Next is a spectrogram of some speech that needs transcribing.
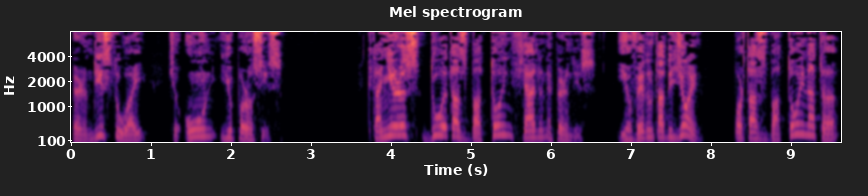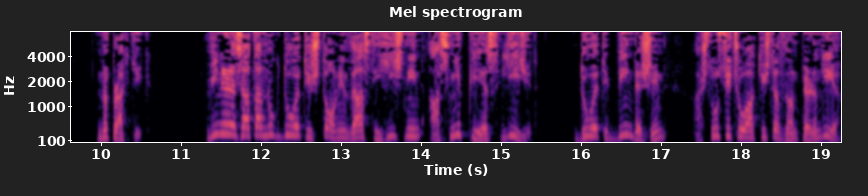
Perëndisë tuaj, që unë ju porosis. Këta njerëz duhet ta zbatojnë fjalën e Perëndisë, jo vetëm ta dëgjojnë, por ta zbatojnë atë në praktikë. Vini re se ata nuk duhet t'i shtonin dhe as t'i hiqnin asnjë pjesë ligjit, duhet t'i bindeshin ashtu siç ua kishte dhënë Perëndia.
